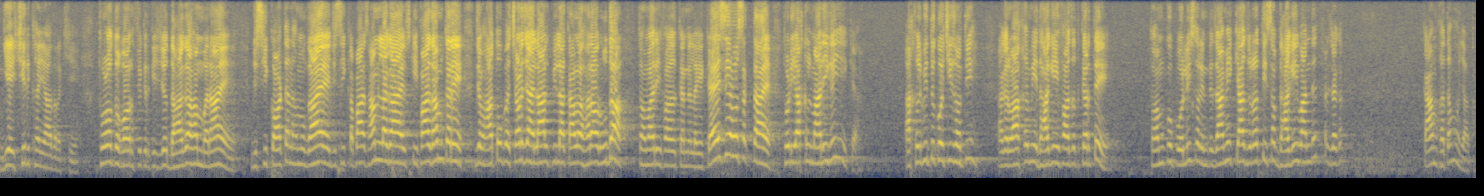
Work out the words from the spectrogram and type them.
یہ شرک ہے، یاد رکھیے۔ تھوڑا تو غور فکر کیجیے، جو دھاگا ہم بنائیں، جس کی کاٹن ہم اگائے جس کی کپاس ہم لگائے اس کی حفاظت ہم کریں، جب ہاتھوں پہ چڑھ جائے لال، پیلا، کالا، ہرا اور ادا تو ہماری حفاظت کرنے لگے کیسے ہو سکتا ہے؟ تھوڑی عقل ماری گئی ہے کیا؟ عقل بھی تو کوئی چیز ہوتی۔ ہے اگر واقعی میں دھاگے حفاظت کرتے، تو ہم کو پولیس اور انتظامیہ کیا ضرورت تھی؟ سب دھاگے ہی باندھے ہر جگہ۔ کام ختم ہو جاتا۔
